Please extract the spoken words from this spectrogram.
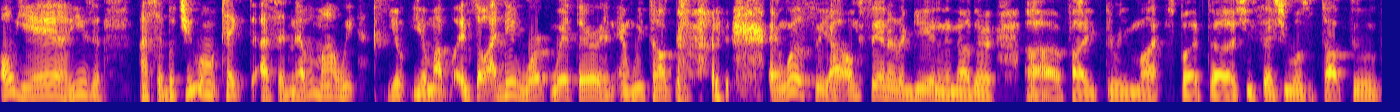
oh yeah, he's a, I said, but you won't take, the, I said, never mind. We, you, you're my, and so I did work with her and, and we talked about it and we'll see. I, I'm seeing her again in another, uh, probably three months, but, uh, she said she wants to talk to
